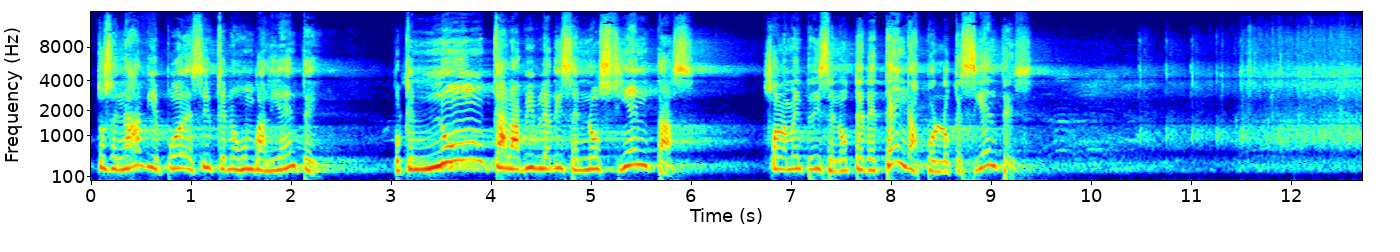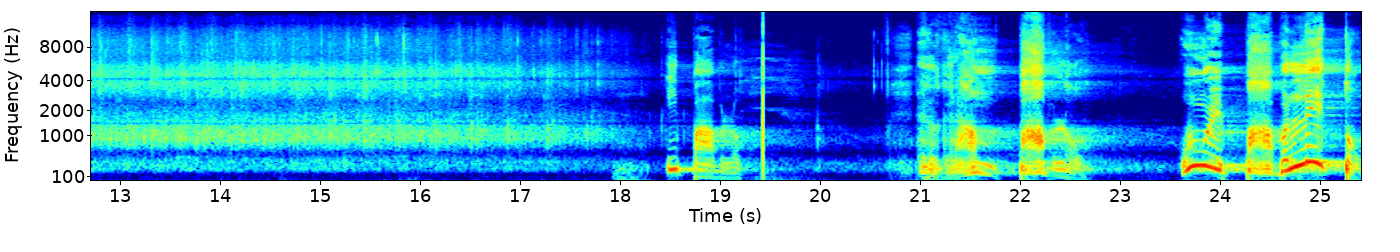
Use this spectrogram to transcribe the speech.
Entonces nadie puede decir que no es un valiente. Porque nunca la Biblia dice no sientas. Solamente dice no te detengas por lo que sientes. Y Pablo el gran Pablo. Uy, Pablito.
